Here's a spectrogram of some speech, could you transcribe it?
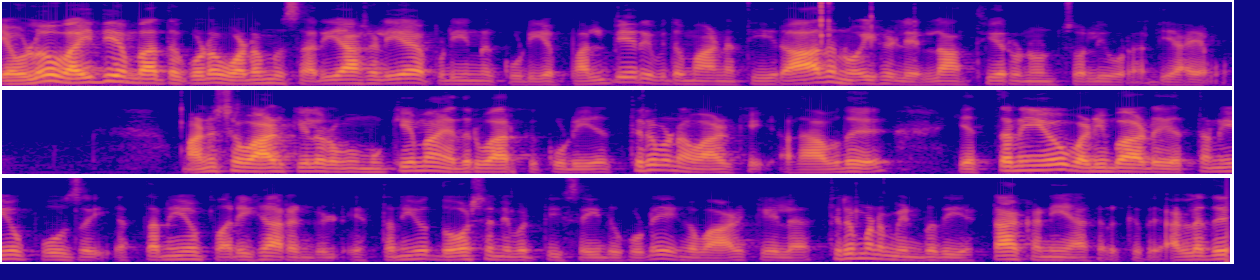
எவ்வளோ வைத்தியம் பார்த்த கூட உடம்பு சரியாகலையே அப்படின்னு கூடிய பல்வேறு விதமான தீராத நோய்கள் எல்லாம் தீரணும்னு சொல்லி ஒரு அத்தியாயமும் மனுஷ வாழ்க்கையில் ரொம்ப முக்கியமாக எதிர்பார்க்கக்கூடிய திருமண வாழ்க்கை. அதாவது எத்தனையோ வழிபாடு எத்தனையோ பூஜை எத்தனையோ பரிகாரங்கள் எத்தனையோ தோஷ நிவர்த்தி செய்து கூட எங்கள் வாழ்க்கையில் திருமணம் என்பது எட்டா கனியாக இருக்குது. அல்லது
